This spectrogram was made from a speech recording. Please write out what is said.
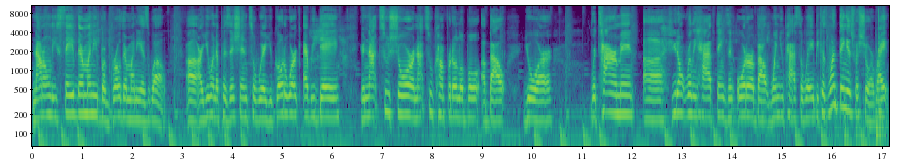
not only save their money but grow their money as well. Uh, are you in a position to where you go to work every day? You're not too sure or not too comfortable about your retirement uh you don't really have things in order about when you pass away because one thing is for sure right?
